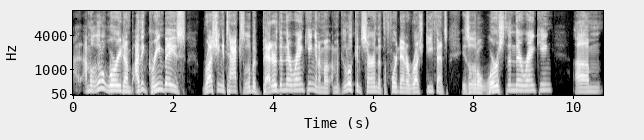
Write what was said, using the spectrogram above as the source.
I, I'm a little worried. I'm, I think Green Bay's rushing attack is a little bit better than their ranking. And I'm a, I'm a little concerned that the 49er rush defense is a little worse than their ranking. Um,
